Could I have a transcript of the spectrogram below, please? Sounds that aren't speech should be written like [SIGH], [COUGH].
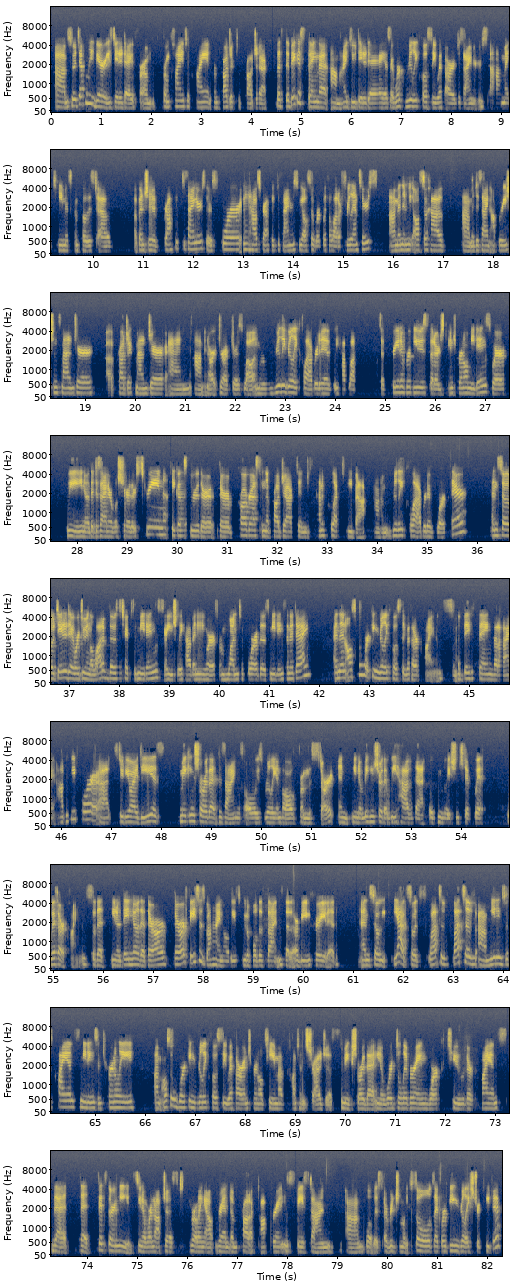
Um, so it definitely varies day to day from from client to client, from project to project. But the biggest thing that um, I do day to day is I work really closely with our designers. Um, my team is composed of a bunch of graphic designers. There's four in-house graphic designers. We also work with a lot of freelancers, um, and then we also have um, a design operations manager, a project manager and um, an art director as well. And we're really, really collaborative. We have lots of creative reviews that are just internal meetings where we, you know, the designer will share their screen, take us through their their progress in the project, and just kind of collect feedback. Um, really collaborative work there. And so day to day, we're doing a lot of those types of meetings. I usually have anywhere from one to four of those meetings in a day. And then also working really closely with our clients. A big thing that I advocate for at Studio ID is making sure that design is always really involved from the start and you know making sure that we have that open relationship with with our clients so that you know they know that there are there are faces behind all these beautiful designs that are being created. And so yeah so it's lots of lots of um, meetings with clients meetings internally um, also working really closely with our internal team of content strategists to make sure that you know we're delivering work to their clients that that fits their needs. You know, we're not just throwing out random product offerings based on um, what was originally sold. Like we're being really strategic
